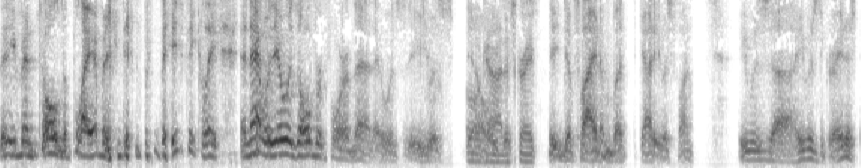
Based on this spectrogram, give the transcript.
that he'd been told to play him, and he did basically, and that was it was over for him. Then it was he was. Oh, know, God, that's great. he defied him, but God, he was fun. He was uh, he was the greatest.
